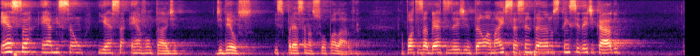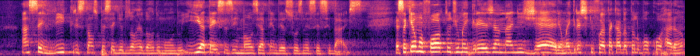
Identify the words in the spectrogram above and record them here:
Essa é a missão e essa é a vontade de Deus, expressa na Sua palavra. A Portas Abertas, desde então, há mais de 60 anos, tem se dedicado a servir cristãos perseguidos ao redor do mundo e ir até esses irmãos e atender suas necessidades. Essa aqui é uma foto de uma igreja na Nigéria, uma igreja que foi atacada pelo Boko Haram.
